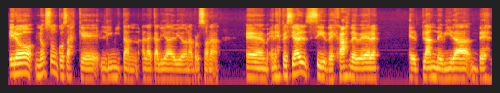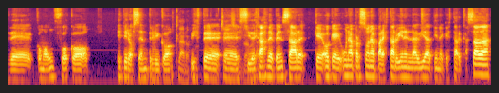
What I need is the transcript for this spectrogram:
pero no son cosas que limitan a la calidad de vida de una persona. Em, en especial si dejas de ver el plan de vida desde como un foco heterocéntrico. Claro. ¿Viste? Sí, Eh, sí, si dejas de pensar que, ok, una persona para estar bien en la vida tiene que estar casada,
